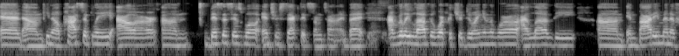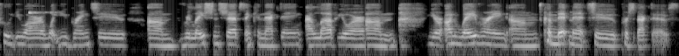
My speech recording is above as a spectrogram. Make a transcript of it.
And, um, you know, possibly our um, businesses will intersect at some time. But. I really love the work that you're doing in the world. I love the um, embodiment of who you are and what you bring to um, relationships and connecting. I love your um, your unwavering um, commitment to perspectives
